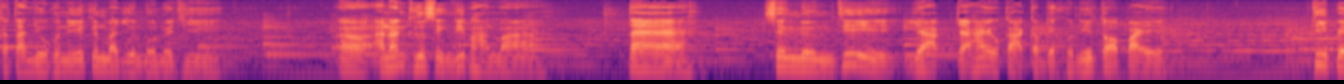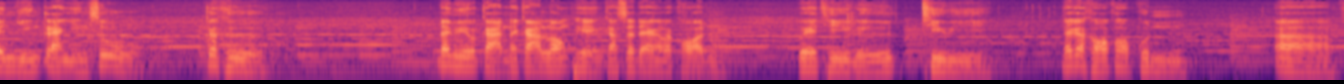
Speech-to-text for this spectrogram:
กตัญญูคนนี้ขึ้นมายืนบนเวทีอันนั้นคือสิ่งที่ผ่านมา แต่สิ่งหนึ่งที่อยากจะให้โอกาสกับเด็กคนนี้ต่อไป ที่เป็นหญิงแกร่งหญิงสู้ก็คือ ได้มีโอกาสในการร้องเพลงการแสดงละครเวทีหรือทีวี และก็ขอขอบคุณแฟ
